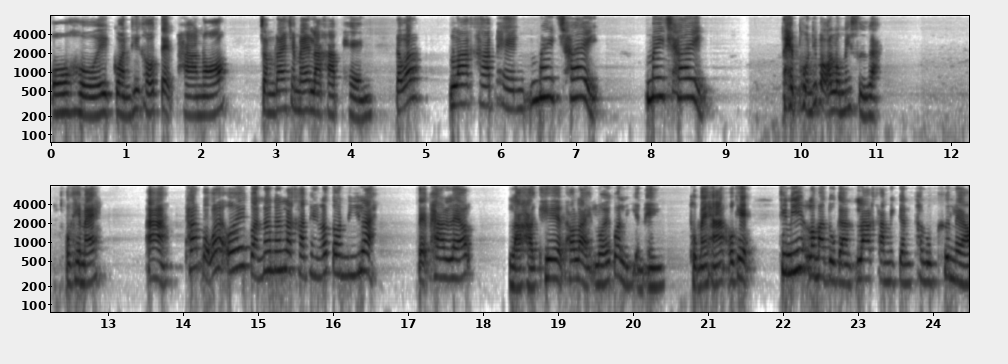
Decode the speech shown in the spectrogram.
โอ้โหก่อนที่เขาแตะพาเนาะจำได้ใช่ไหมราคาแพง แต่ว่าราคาแพงไม่ใช่ ไม่ใช่ เหตุผลที่บอกว่าเราไม่ซื้ออะโอเคไหมอะถ้าบอกว่า เอ้ย ก่อนหน้านั้น ราคาแพงแล้วตอนนี้ล่ะ แต่พานแล้วราคาแค่เท่าไหร่ร้อยกว่าเหรียญเอง ถูกไหมฮะ โอเค ทีนี้เรามาดูกันราคามีการทะลุขึ้นแล้ว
